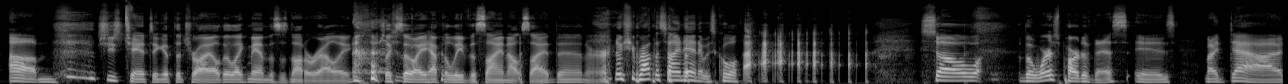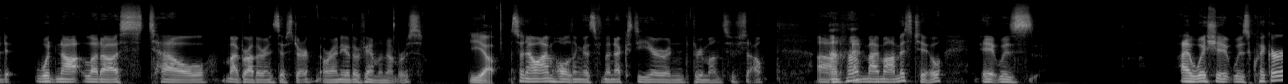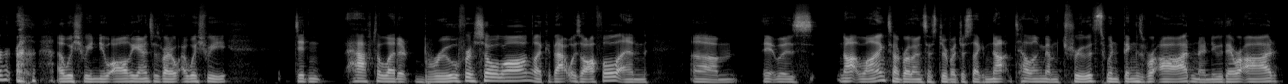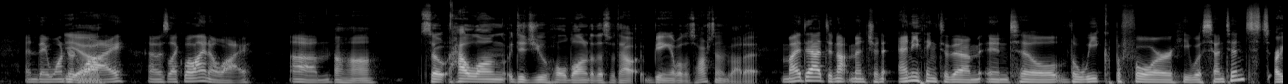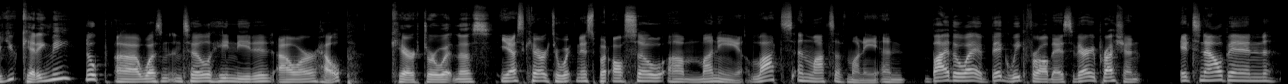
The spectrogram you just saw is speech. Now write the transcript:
Um, She's chanting at the trial. They're like, "Ma'am, this is not a rally." She's like, "So I have to leave the sign outside then?" Or No, she brought the sign in. It was cool. so the worst part of this is my dad would not let us tell my brother and sister or any other family members. yeah, So now I'm holding this for the next year and three months or so. Um, And my mom is too. It was, I wish it was quicker. I wish we knew all the answers, but I wish we didn't have to let it brew for so long. Like that was awful. And um, it was not lying to my brother and sister, but just like not telling them truths when things were odd and I knew they were odd and they wondered Yeah. why. I was like, well, I know why. Um, uh huh. So how long did you hold on to this without being able to talk to them about it? My dad did not mention anything to them until the week before he was sentenced. Are you kidding me? Nope. Uh, wasn't until he needed our help. Character witness. Yes, character witness, but also um, money. Lots and lots of money. And by the way, a big week for all this. Very prescient. It's now been.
